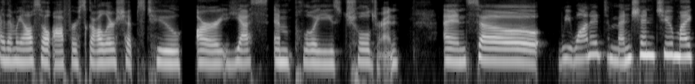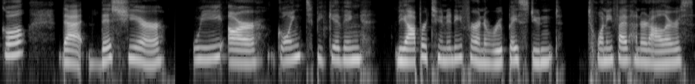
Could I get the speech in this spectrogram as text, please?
And then we also offer scholarships to our Yes employees' children. And so we wanted to mention to Michael that this year we are going to be giving the opportunity for an Arrupe student $2,500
